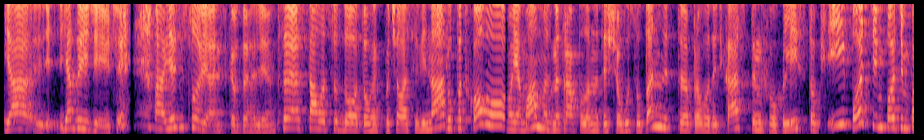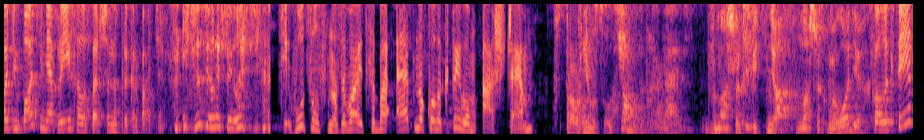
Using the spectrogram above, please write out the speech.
Я, я доїжджаючи. А я зі Слов'янська взагалі. Це сталося до того, як почалася війна. Випадково моя мама натрапила на те, що Гуцул Пленет проводить кастинг вокалісток. І потім, потім, потім, потім я приїхала вперше на Прикарпаття. І сюди лишилася. Ці Гуцулс називають себе етноколективом. А ще Справжній гуцул. в чому це проявляється? В наших піснях, в наших мелодіях. Колектив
